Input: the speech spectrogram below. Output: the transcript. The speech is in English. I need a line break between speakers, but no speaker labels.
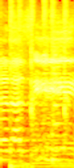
ser así.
